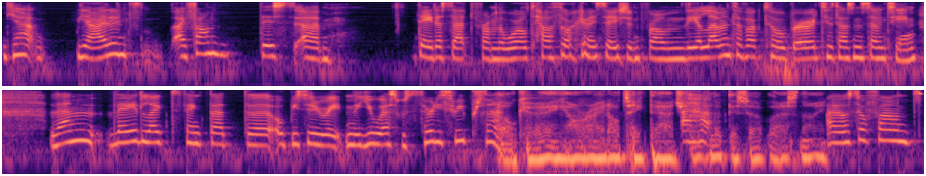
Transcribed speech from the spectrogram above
yeah, yeah, I didn't. I found this um, data set from the World Health Organization from the 11th of October 2017. Then they'd like to think that the obesity rate in the U.S. was 33 percent. Okay, all right, I'll take that. She Uh-huh. looked this up last night. I also found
